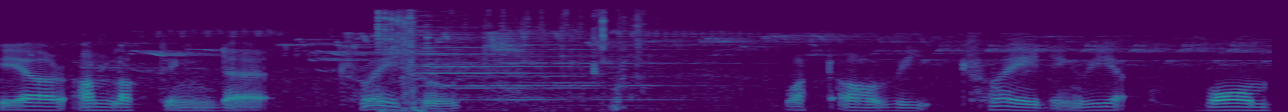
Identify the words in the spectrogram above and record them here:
we are unlocking the trade route. What are we trading? We want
